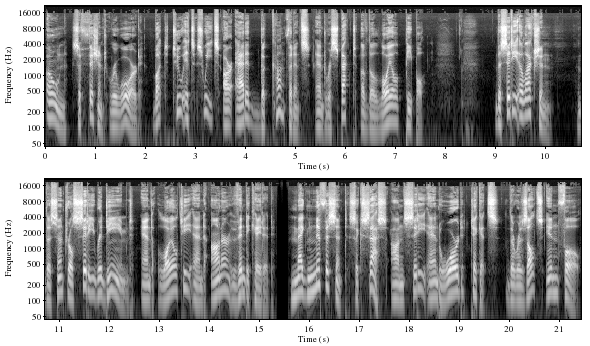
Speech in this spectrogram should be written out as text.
own sufficient reward, but to its sweets are added the confidence and respect of the loyal people. The city election, the central city redeemed, and loyalty and honor vindicated magnificent success on city and ward tickets, the results in full.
